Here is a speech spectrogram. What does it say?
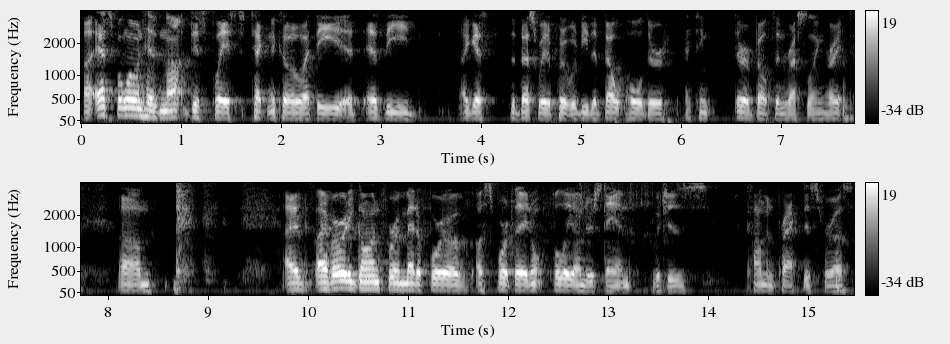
Uh, Espolon has not displaced Technico at the as the I guess the best way to put it would be the belt holder. I think they're a belt in wrestling, right? Um, I've I've already gone for a metaphor of a sport that I don't fully understand, which is common practice for us.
